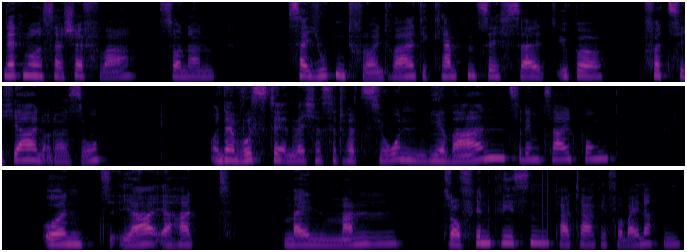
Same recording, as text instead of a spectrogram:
nicht nur sein Chef war, sondern sein Jugendfreund war. Die kannten sich seit über 40 Jahren oder so. Und er wusste, in welcher Situation wir waren zu dem Zeitpunkt. Und ja, er hat meinen Mann darauf hingewiesen, ein paar Tage vor Weihnachten,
